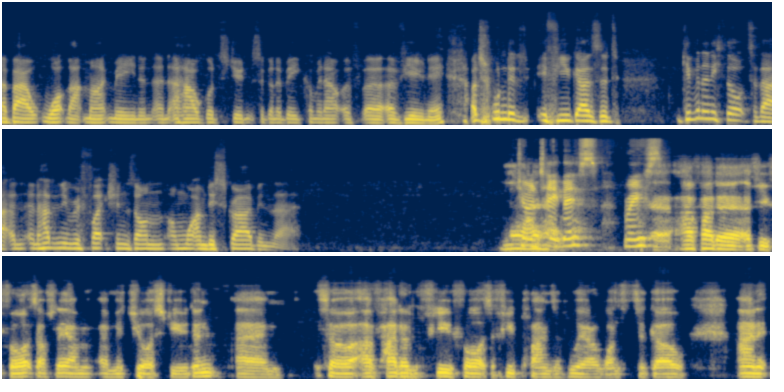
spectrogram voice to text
about what that might mean and, and how good students are going to be coming out of uh, of uni. I just wondered if you guys had given any thought to that and, and had any reflections on on what I'm describing there? Yeah, Do you want to take this, Reese? Uh, I've had a, a, few thoughts. Obviously, I'm a mature student. Um, so I've had a few thoughts, a few plans of where I wanted to go, and it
